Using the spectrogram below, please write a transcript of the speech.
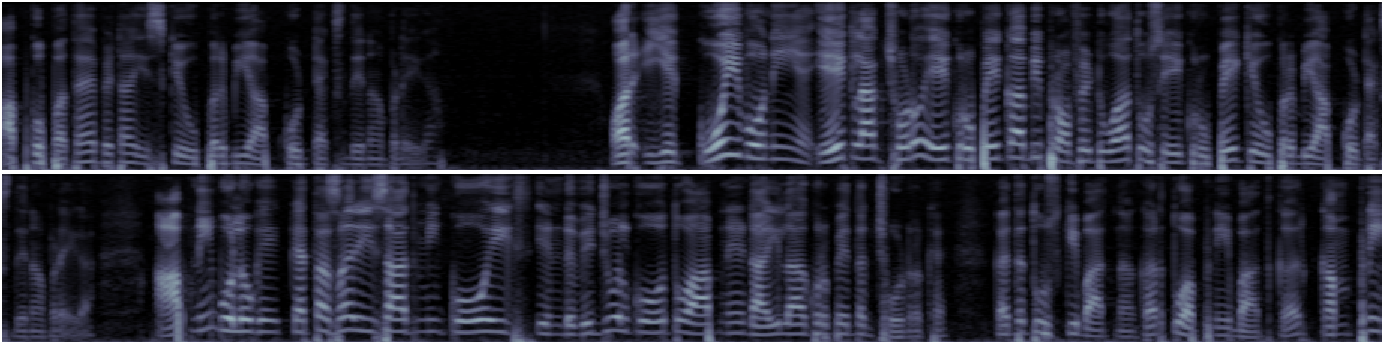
आपको पता है बेटा, इसके ऊपर भी आपको टैक्स देना पड़ेगा। और ये कोई वो नहीं है। एक लाख छोड़ो, एक रुपए का भी प्रॉफिट हुआ तो उस एक रुपए के ऊपर भी आपको टैक्स देना पड़ेगा। आप नहीं बोलोगे, कहता, सर, इस आदमी को, इस इंडिविजुअल को तो आपने ढाई लाख रुपए तक छोड़ रखा है। कहते तू उसकी बात ना कर, तू अपनी बात कर। कंपनी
